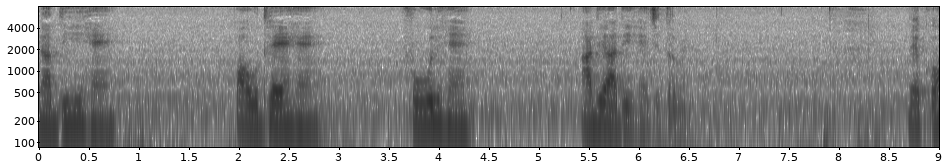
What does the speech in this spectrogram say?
नदी है पौधे हैं फूल हैं आदि आदि हैं चित्र में देखो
